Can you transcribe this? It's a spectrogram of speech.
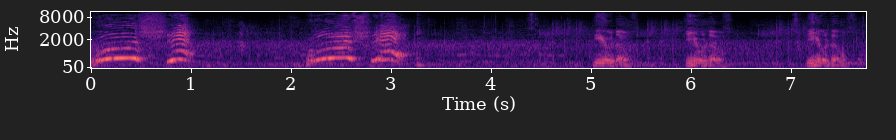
Oh shit. Oh shit. Get hit with those. Get hit with those. Get hit with those.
